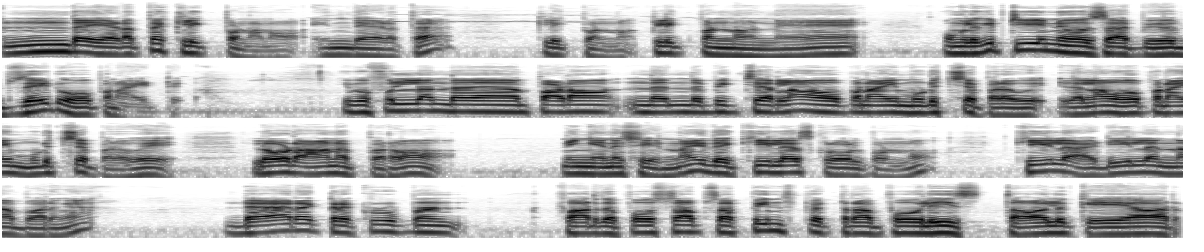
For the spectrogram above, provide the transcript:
இந்த இடத்த கிளிக் பண்ணணும். இந்த இடத்த கிளிக் பண்ணணும். கிளிக் பண்ணோடனே உங்களுக்கு டிஎன்யூஎஸ்ஆர்பி வெப்சைட் ஓப்பன் ஆகிட்டு இப்போ ஃபுல்லாக இந்த படம் இந்த இந்த பிக்சர்லாம் ஓப்பன் ஆகி முடித்த பிறகு இதெல்லாம் ஓப்பன் ஆகி முடித்த பிறகு லோடு ஆன பிறம் நீங்கள் என்ன செய்யணும்னா இதை கீழே ஸ்க்ரோல் பண்ணணும். கீழே அடியில் என்ன பாருங்கள் direct recruitment for the post of sub inspector of police taluk AR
